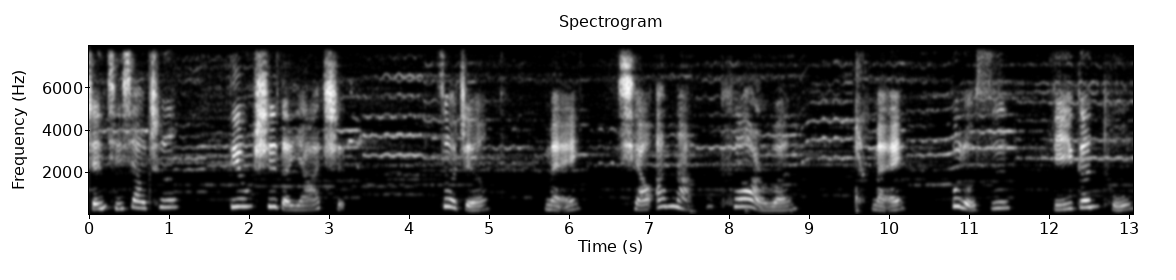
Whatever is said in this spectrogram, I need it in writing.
神奇校车丢失的牙齿。作者：美乔安娜·科尔文，美布鲁斯·迪根图，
